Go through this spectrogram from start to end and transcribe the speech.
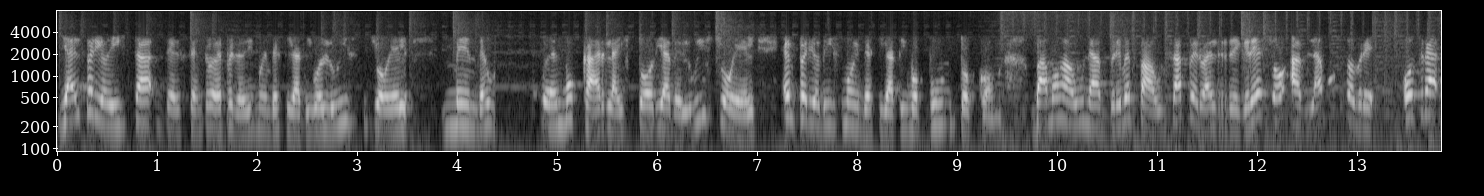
y al periodista del Centro de Periodismo Investigativo, Luis Joel Méndez pueden buscar la historia de Luis Joel en periodismoinvestigativo.com. Vamos a una breve pausa, pero al regreso hablamos sobre otra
